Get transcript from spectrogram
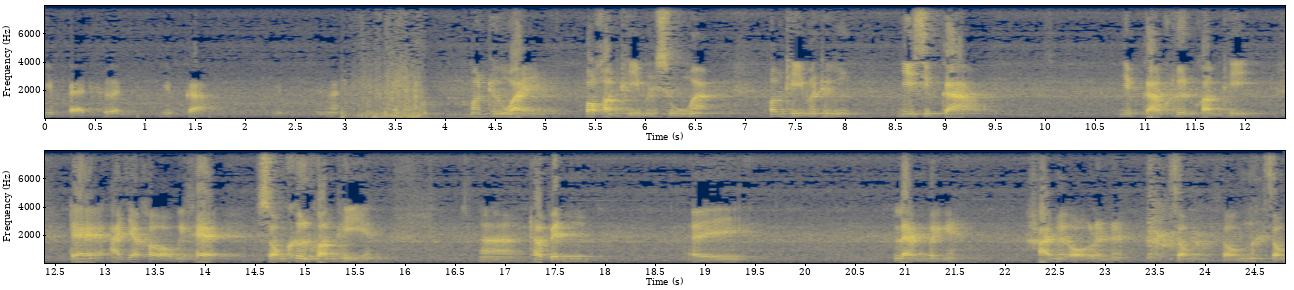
ยี่แปดเคลื่อนยี่เก้าหยุดเห็นไหมมันถึงวัยเพราะความถี่มันสูงอะความถี่มันถึงยี่สิบเก้ายี่บเก้าคลื่นความถี่ แต่หายใจเข้าออกมีแค่สองคลื่นความถี่อ่าถ้าเป็นไอ แรมไปไง ขายไม่ออกเลยนะสองสองสอง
